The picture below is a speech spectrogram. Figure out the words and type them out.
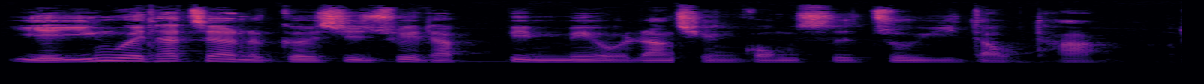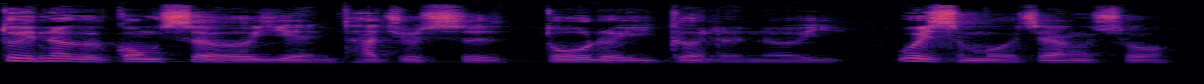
也因为他这样的个性，所以他并没有让前公司注意到他。对那个公司而言，他就是多了一个人而已。为什么我这样说？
